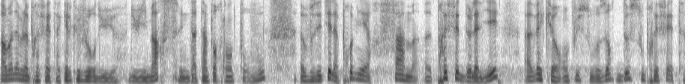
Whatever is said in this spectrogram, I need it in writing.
Alors Madame la Préfète, à quelques jours du, 8 mars, une date importante pour vous, euh, vous étiez la première femme euh, préfète de l'Allier, avec en plus sous vos ordres deux sous-préfètes.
